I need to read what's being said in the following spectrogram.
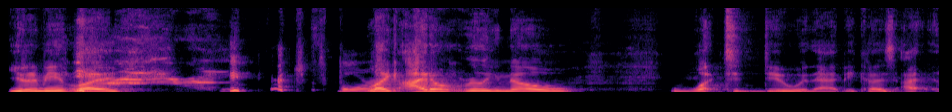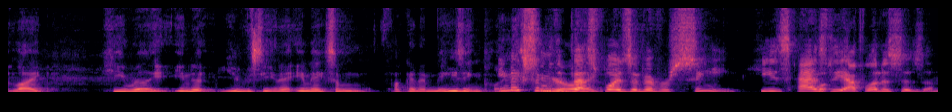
You know what I mean? Like, just bored. Like, I don't really know what to do with that because I like he really, you know, you've seen it. He makes some fucking amazing plays. He makes some of the best like, plays I've ever seen. He's has well, the athleticism.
